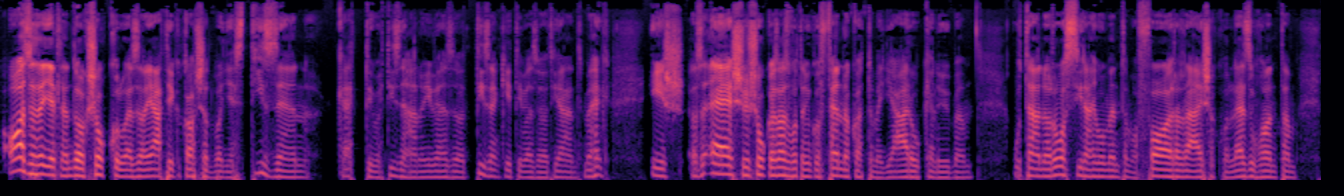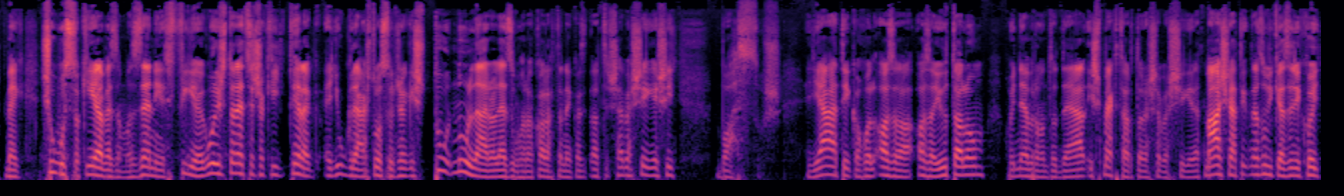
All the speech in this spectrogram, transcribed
Az az egyetlen dolog sokkoló ezzel a játékkal kapcsolatban, hogy ez 12 vagy 13 évvel ezelőtt, 12 évvel ezelőtt jelent meg, és az első sok az az volt, amikor fennakadtam egy járókelőben. Utána rossz irányba mentem a falra rá, és akkor lezuhantam, meg csúszok, élvezem a zenét, és utána egyszer csak így tényleg egy ugrást csinálok, és túl, nullára lezuhan a karakternek a, sebesség, és így basszus. Egy játék, ahol az a, az a jutalom, hogy nem rontod el, és megtartod a sebességedet. Más játéknál az úgy kezdődik, hogy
